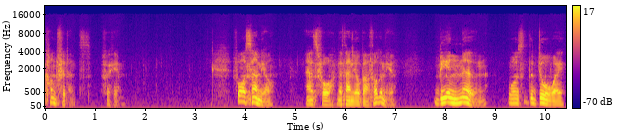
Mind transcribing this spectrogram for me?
confidence for him. For Samuel, as for Nathaniel Bartholomew, being known was the doorway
